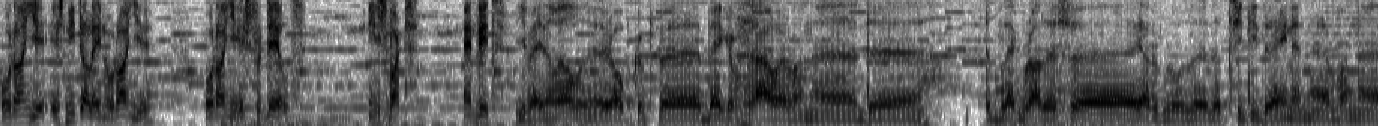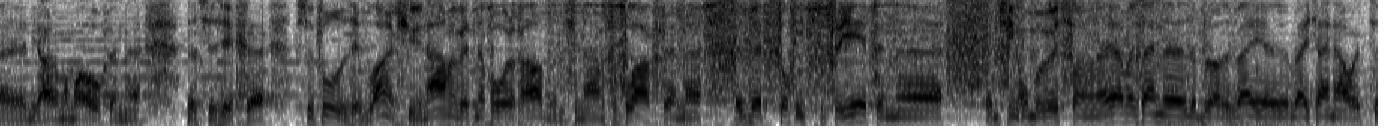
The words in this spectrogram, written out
Oranje is niet alleen oranje, oranje is verdeeld in zwart en wit. Je weet nog wel, de Europa Cup eh, beker van Zouwen van eh, de, de Black Brothers. eh, ja, eh, dat ziet iedereen. En eh, van die armen omhoog. En dat ze zich, ze voelden zich belangrijk. Suriname werd naar voren gehaald met de Surinamese vlag. En het werd toch iets gecreëerd. En misschien onbewust van, ja, wij zijn de, brothers. Wij, wij zijn nou het,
